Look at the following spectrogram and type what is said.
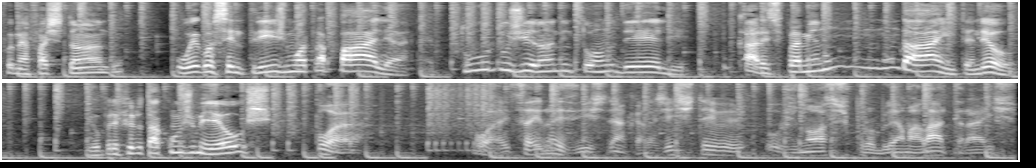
foi me afastando. O egocentrismo atrapalha. É tudo girando em torno dele. Cara, isso para mim não, não dá, entendeu? Eu prefiro estar com os meus. Porra, Porra, isso aí não existe, né, cara? A gente teve os nossos problemas lá atrás.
